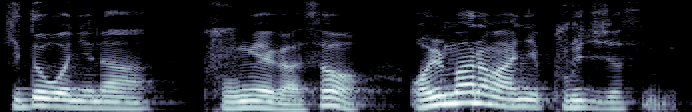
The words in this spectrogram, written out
기도원이나 부흥에 가서 얼마나 많이 부르짖었습니까?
